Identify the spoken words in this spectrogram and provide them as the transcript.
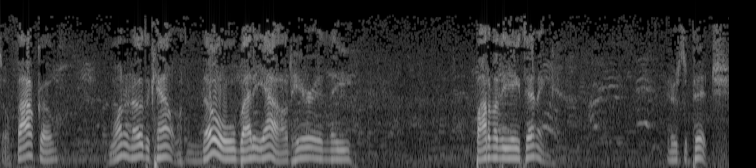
So Falco 1 0 the count with nobody out here in the bottom of the eighth inning. Here's the pitch.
